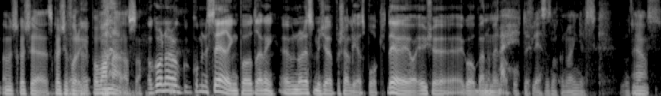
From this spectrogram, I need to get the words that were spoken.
Men du skal ikke, skal ikke få deg ut på vannet her, altså. Og Hvordan er det kommunisering på trening, eh, når det er så mye forskjellige språk? Det er jo er jo ikke jeg og Benjamin borti. De fleste snakker nå engelsk nå til Ja. dags,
